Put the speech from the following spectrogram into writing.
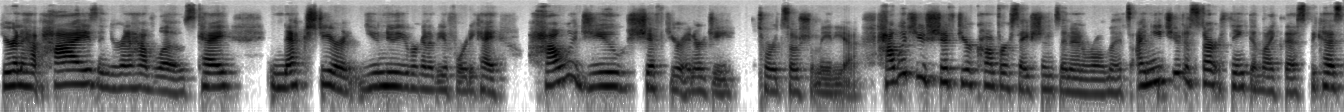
You're going to have highs and you're going to have lows. Okay. Next year, you knew you were going to be a 40K. How would you shift your energy towards social media? How would you shift your conversations and enrollments? I need you to start thinking like this because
